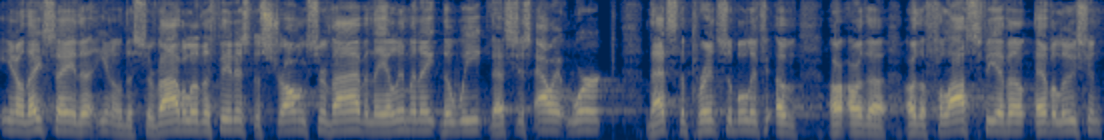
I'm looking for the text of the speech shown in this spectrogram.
you know, they say that, you know, the survival of the fittest, the strong survive and they eliminate the weak. That's just how it worked. That's the principle of, of or, or the, or the philosophy of evolution.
